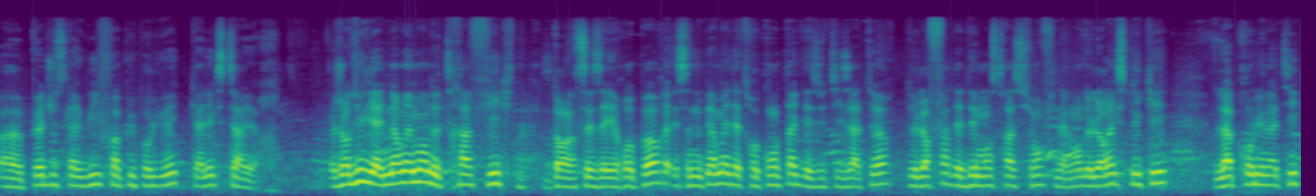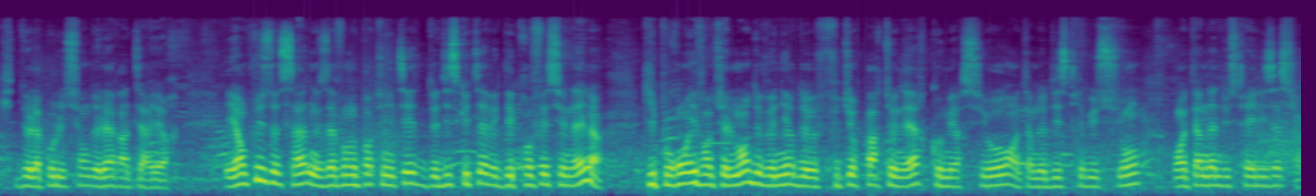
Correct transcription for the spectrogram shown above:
euh, peut être jusqu'à 8 fois plus pollué qu'à l'extérieur. Aujourd'hui, il y a énormément de trafic dans ces aéroports et ça nous permet d'être au contact des utilisateurs, de leur faire des démonstrations finalement, de leur expliquer la problématique de la pollution de l'air intérieur. Et en plus de ça, nous avons l'opportunité de discuter avec des professionnels qui pourront éventuellement devenir de futurs partenaires commerciaux en termes de distribution ou en termes d'industrialisation.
